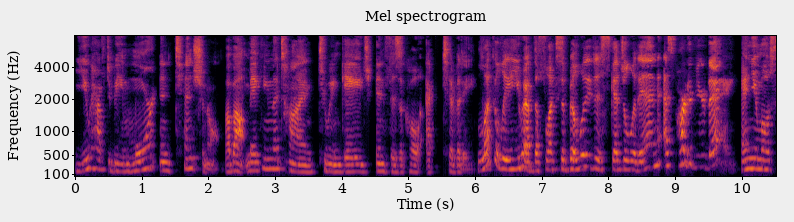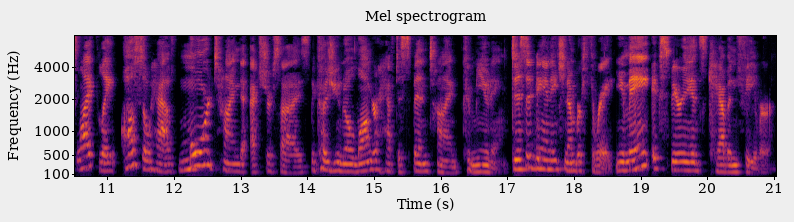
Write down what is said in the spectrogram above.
you have to be more intentional about making the time to engage in physical activity. Luckily, you have the flexibility to schedule it in as part of your day. And you most likely also have more time to exercise because you no longer have to spend time commuting. Disadvantage number three, you may experience cabin fever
